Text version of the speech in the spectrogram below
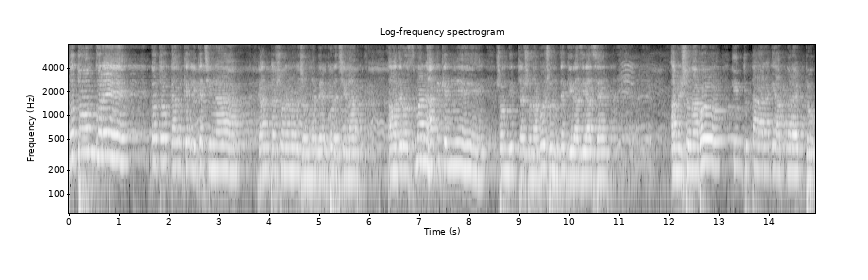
নতুন করে গতকালকে লিখেছিলাম, গানটা শোনানোর জন্য বের করেছিলাম। আমাদের ওসমান হাতিকে নিয়ে সঙ্গীতটা শোনাবো, শুনতে কি রাজি আছেন? আমি শোনাবো, কিন্তু তার আগে আপনারা একটু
